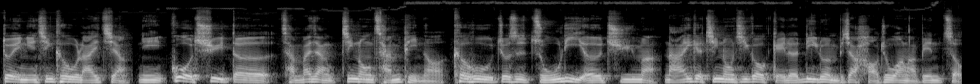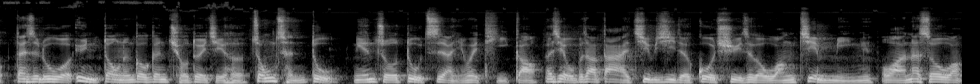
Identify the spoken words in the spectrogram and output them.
对年轻客户来讲，你过去的坦白讲，金融产品哦，客户就是逐利而居嘛，哪一个金融机构给了利润比较好，就往哪边走。但是如果运动能够跟球队结合，忠诚度、粘着度自然也会提高。而且我不知道大家还记不记得过去这个王建民哇，那时候王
